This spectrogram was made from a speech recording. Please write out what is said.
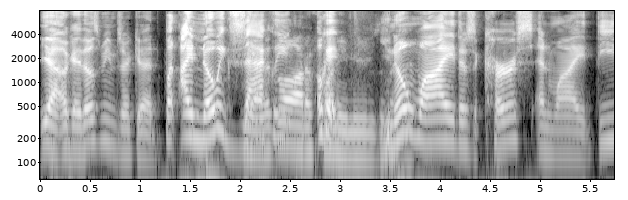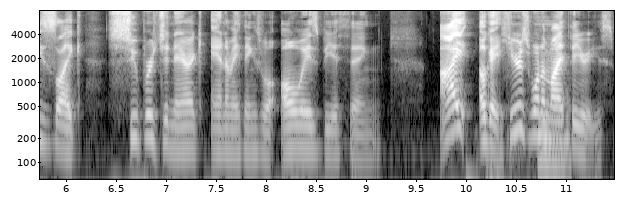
yeah, okay, those memes are good, but I know exactly. Yeah, a lot of okay, funny memes. you know it. why there's a curse and why these like super generic anime things will always be a thing. I okay, here's one of my theories.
